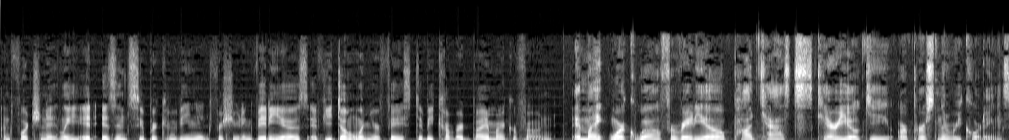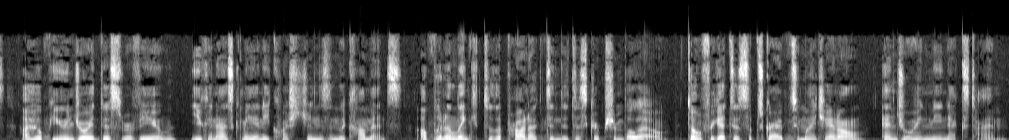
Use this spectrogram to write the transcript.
Unfortunately, it isn't super convenient for shooting videos if you don't want your face to be covered by a microphone. It might work well for radio, podcasts, karaoke, or personal recordings. I hope you enjoyed this review. You can ask me any questions in the comments. I'll put a link to the product in the description below. Don't forget to subscribe to my channel, and join me next time.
